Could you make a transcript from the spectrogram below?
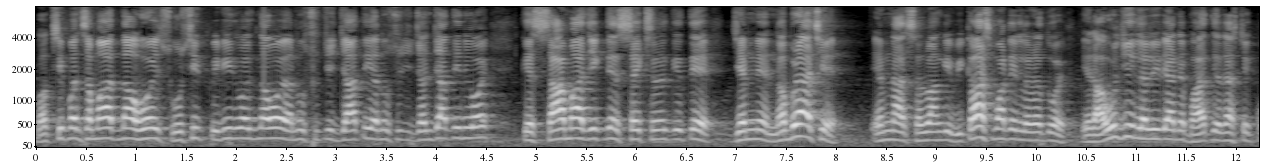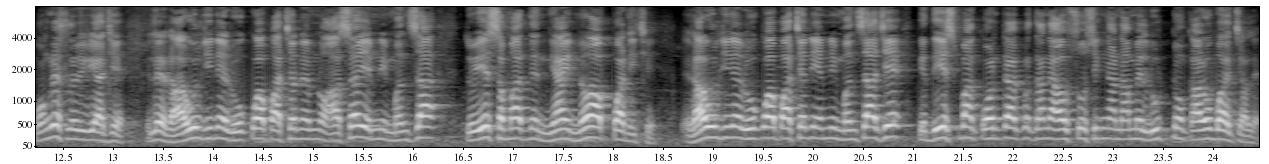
બક્ષીપન સમાજના હોય, શોષિત પીડિત વર્ગના હોય, અનુસૂચિત જાતિ, અનુસૂચિત જનજાતિની હોય, કે સામાજિક ને શૈક્ષણિક રીતે જેમને નબળા છે, એમના સર્વાંગી વિકાસ માટે લડત હોય, એ રાહુલજી લડી રહ્યા અને ભારતીય રાષ્ટ્રીય કોંગ્રેસ લડી રહ્યા છે. એટલે રાહુલજીને રોકવા પાછળનો એમનો આશય, એમની મનસા તો એ સમાજને ન્યાય ન આપવાની છે. રાહુલજીને રોકવા પાછળની એમની મનસા છે કે દેશમાં કોન્ટ્રાક્ટ પ્રથાને આઉટસોર્સિંગના નામે લૂંટનો કારોબાર ચાલે.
